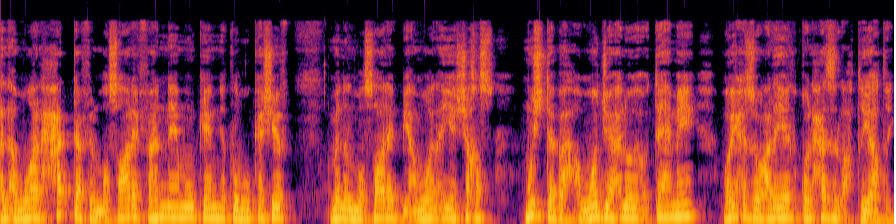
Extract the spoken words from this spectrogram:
الأموال حتى في المصارف. فهن ممكن يطلبوا كشف من المصارف بأموال أي شخص مشتبه أو موجه له تهمة ويحجزوا عليه يلقوا الحجز الاحتياطي،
